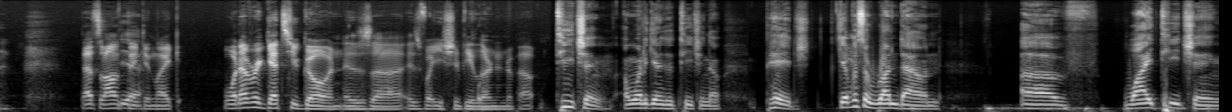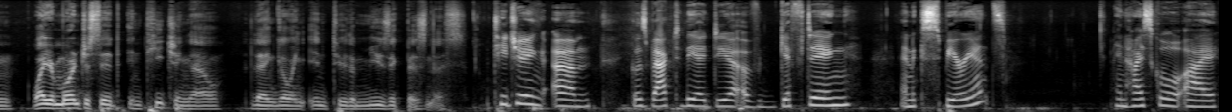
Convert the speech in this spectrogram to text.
that's what I'm Yeah. thinking. Like whatever gets you going is uh is what you should be learning about. teaching i want to get into teaching now paige give us a rundown of why teaching why you're more interested in teaching now than going into the music business Teaching um, goes back to the idea of gifting and experience. In high school, I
